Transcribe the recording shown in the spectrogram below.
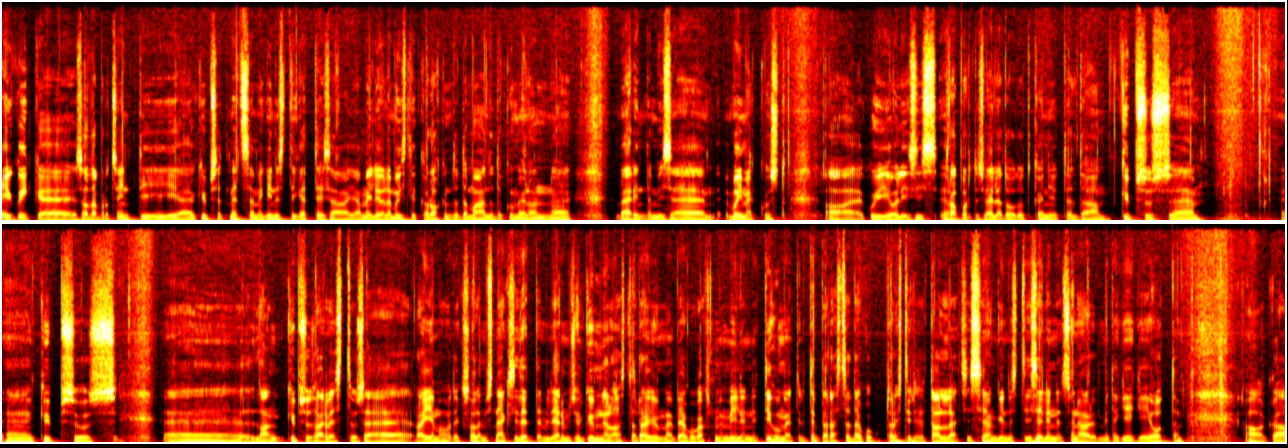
ei, kõike sada protsenti küpset metsa me kindlasti kätte ei saa ja meil ei ole mõistlik ka rohkem teda majandada, kui meil on väärindamise võimekust. kui oli siis raportis välja toodud ka nii-ütelda küpsus küpsus, äh, lang-, küpsusarvestuse raiemahud, eks ole, mis näeksid ette, meil järgmisel kümnel aastal raiume peaaegu kakskümmend miljonit tihumeetrit ja pärast seda kukub drastiliselt alla, et siis see on kindlasti selline stsenaarium, mida keegi ei oota. aga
